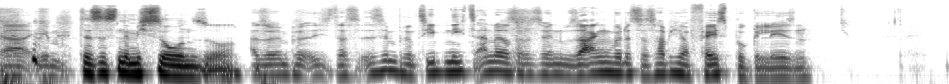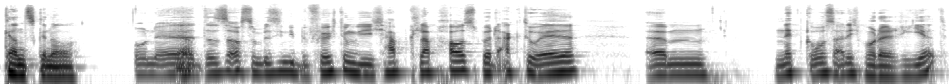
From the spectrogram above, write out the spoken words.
Ja, eben. Das ist nämlich so und so. Also im, das ist im Prinzip nichts anderes, als wenn du sagen würdest, das habe ich auf Facebook gelesen. Ganz genau. Und äh, Ja. das ist auch so ein bisschen die Befürchtung, die ich habe. Clubhouse wird aktuell ähm, nicht großartig moderiert.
